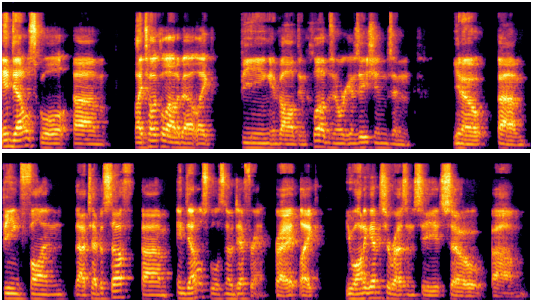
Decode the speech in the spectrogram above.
in dental school, I talk a lot about like being involved in clubs and organizations and you know um, being fun that type of stuff um, in dental school is no different right like you want to get into residency so um,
